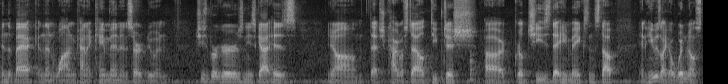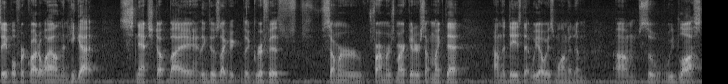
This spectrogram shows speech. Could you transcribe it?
in the back, and then Juan kind of came in and started doing cheeseburgers, and he's got his, you know, um, that Chicago style deep dish uh, grilled cheese that he makes and stuff. And he was like a windmill staple for quite a while, and then he got snatched up by I think there was like a, the Griffith Summer Farmers Market or something like that on the days that we always wanted him. Um, so we'd lost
